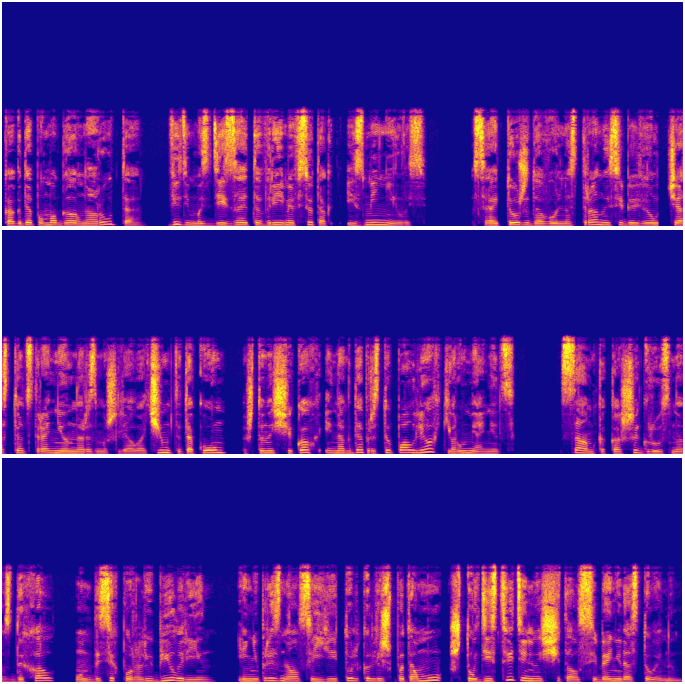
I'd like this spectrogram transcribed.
когда помогал Наруто, видимо здесь за это время все так изменилось. Сайт тоже довольно странно себя вел, часто отстраненно размышлял о чем-то таком, что на щеках иногда проступал легкий румянец. Сам Какаши грустно вздыхал, он до сих пор любил Рин, и не признался ей только лишь потому, что действительно считал себя недостойным.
